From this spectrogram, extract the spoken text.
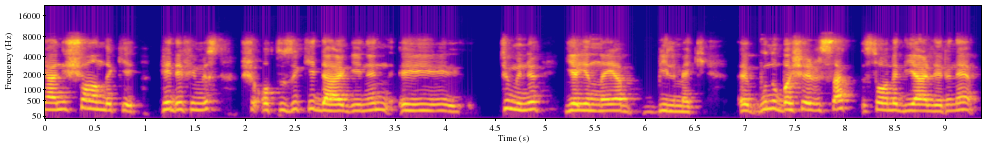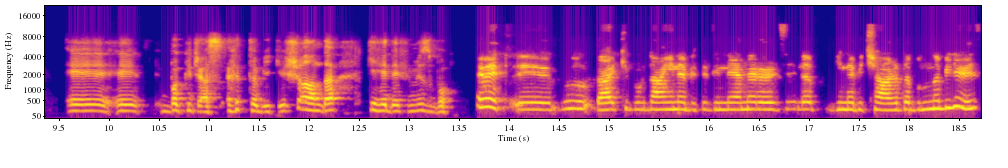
Yani şu andaki hedefimiz şu 32 derginin e, tümünü yayınlayabilmek. E, bunu başarırsak sonra diğerlerine e, e, bakacağız tabii ki. Şu andaki hedefimiz bu. Evet, e, bu belki buradan yine bizi dinleyenler aracıyla yine bir çağrıda bulunabiliriz.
